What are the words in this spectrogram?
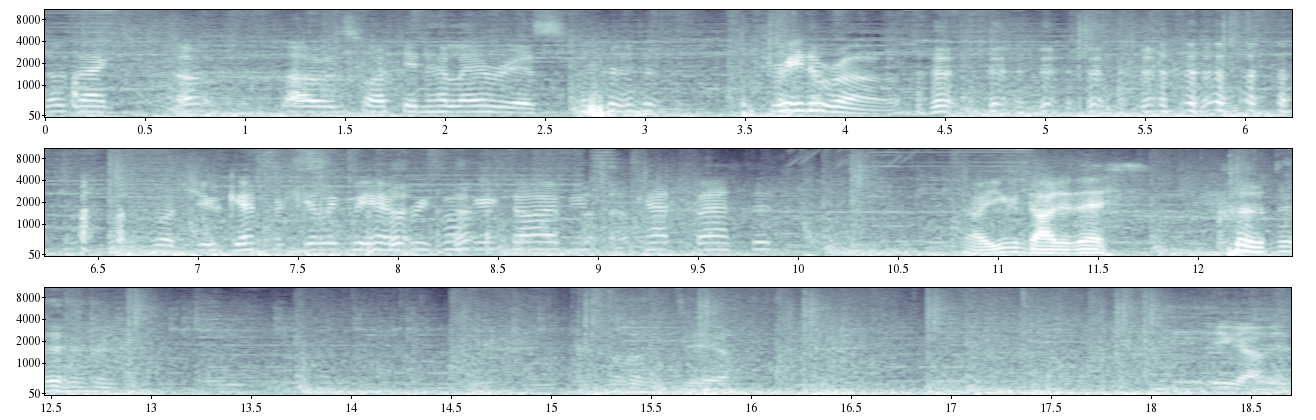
No thanks. That, that was fucking hilarious. Three in a row. That's what you get for killing me every fucking time, you cat bastard. Oh, you can die to this. Oh dear. You got it.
